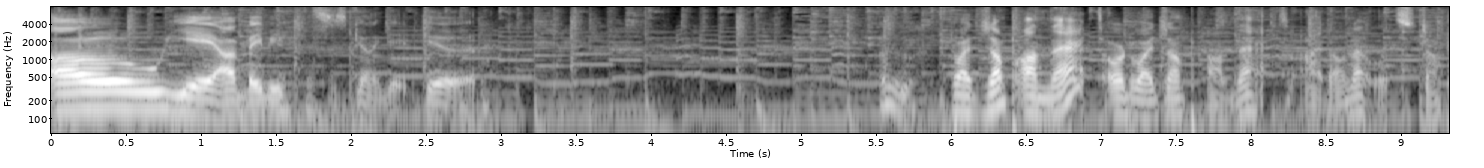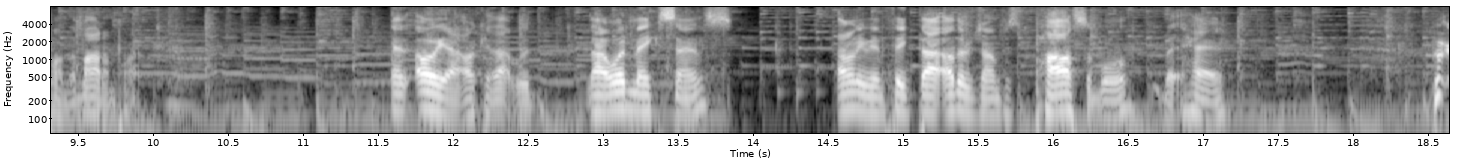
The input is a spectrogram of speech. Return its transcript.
Oh, yeah, baby. This is going to get good. Ooh, do I jump on that, or do I jump on that? I don't know. Let's jump on the bottom part. And, oh yeah, okay, that would that would make sense. I don't even think that other jump is possible, but hey.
